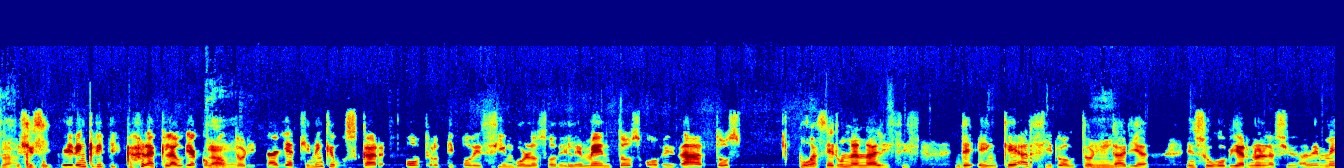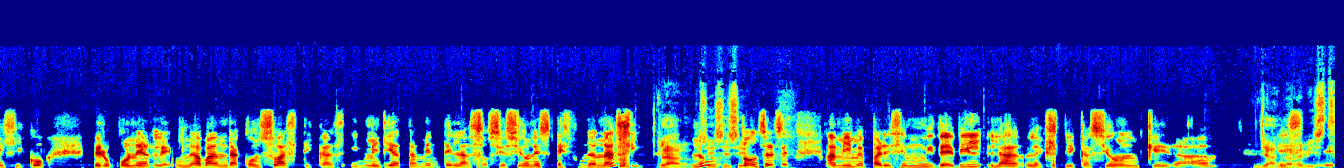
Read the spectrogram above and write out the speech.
Es decir, si quieren criticar a Claudia como autoritaria, tienen que buscar otro tipo de símbolos o de elementos o de datos o hacer un análisis de en qué ha sido autoritaria en su gobierno en la Ciudad de México, pero ponerle una banda con suásticas, inmediatamente la asociación es, una nazi. Claro, Entonces, a mí me parece muy débil la, explicación que da ya, la este, revista.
